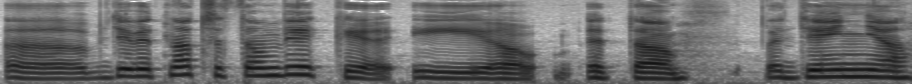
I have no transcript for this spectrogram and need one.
э, в XIX веке, и э, это день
